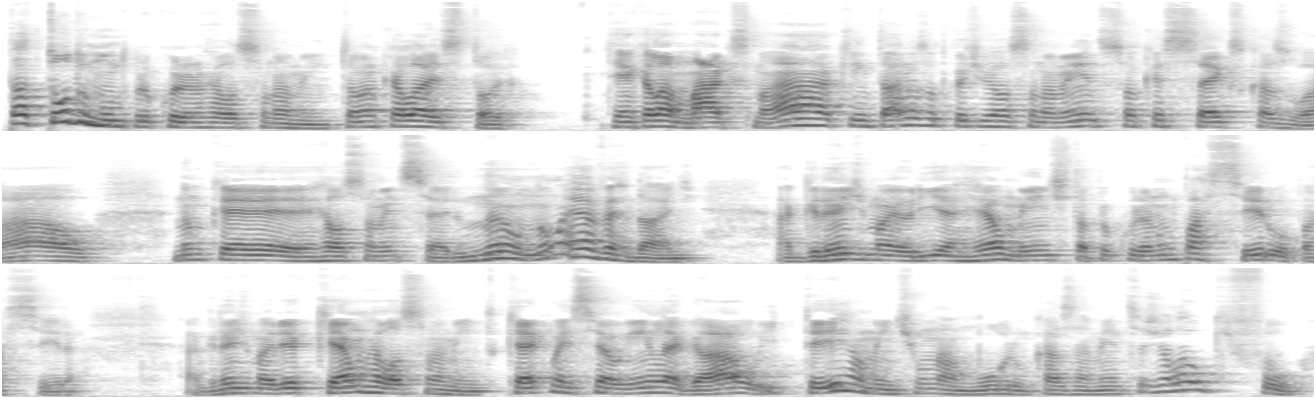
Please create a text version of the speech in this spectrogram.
Tá todo mundo procurando relacionamento. Então é aquela história. Tem aquela máxima, ah, quem tá nos aplicativos de relacionamento só quer sexo casual, não quer relacionamento sério. Não, não é a verdade. A grande maioria realmente está procurando um parceiro ou parceira. A grande maioria quer um relacionamento, quer conhecer alguém legal e ter realmente um namoro, um casamento, seja lá o que for.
